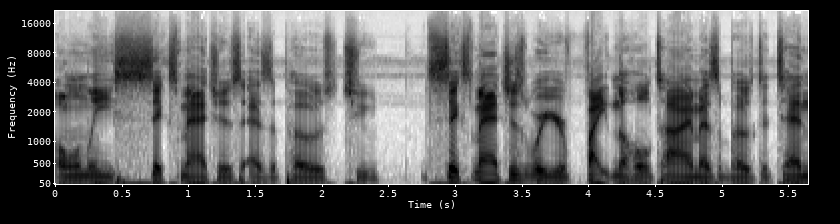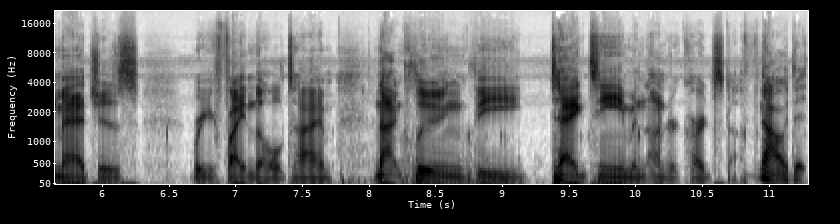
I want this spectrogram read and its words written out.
only six matches as opposed to six matches where you're fighting the whole time as opposed to 10 matches where you're fighting the whole time, not including the tag team and undercard stuff. No, th-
